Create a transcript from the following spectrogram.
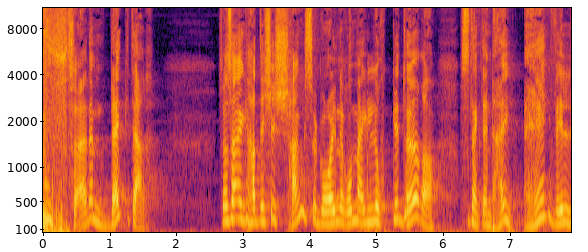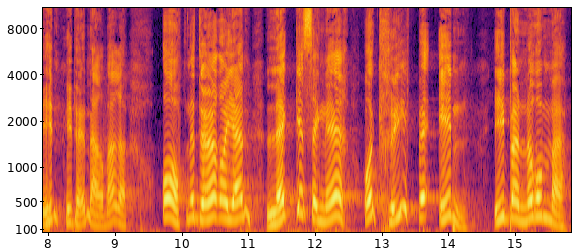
buff, så er det en vegg der. Så han sa jeg hadde ikke sjans å gå inn i rommet. Jeg lukker døra. Så tenkte jeg nei, jeg vil inn i det nærværet. Åpner døra igjen, legger seg ned og kryper inn i bønnerommet.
